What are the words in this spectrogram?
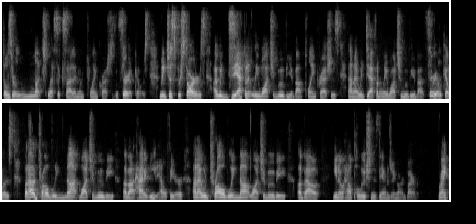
those are much less exciting than plane crashes and serial killers. I mean just for starters i would definitely watch a movie about plane crashes and i would definitely watch a movie about serial killers but i would probably not watch a movie about how to eat healthier and i would probably not watch a movie about you know how pollution is damaging our environment right?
